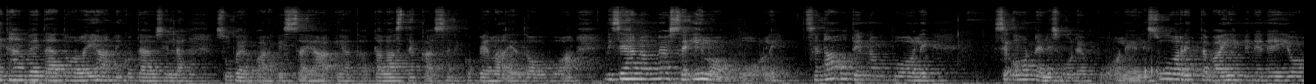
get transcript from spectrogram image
että hän vetää tuolla ihan niin kuin täysillä superparkissa ja, ja tota, lasten kanssa niin kuin pelaa ja touhua, niin sehän on myös se ilon puoli, se nautinnon puoli, se onnellisuuden puoli. Eli suorittava ihminen ei ole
